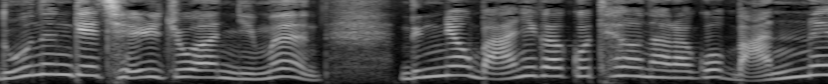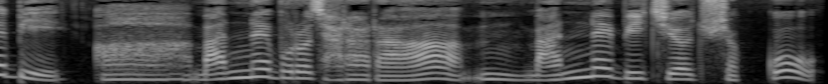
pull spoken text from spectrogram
노는 게 제일 좋아 님은 능력 많이 갖고 태어나라고 만렙이, 아, 만렙으로 자라라. 음, 만렙이 지어 주셨고,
